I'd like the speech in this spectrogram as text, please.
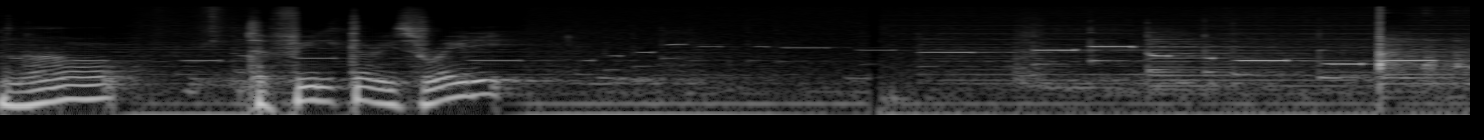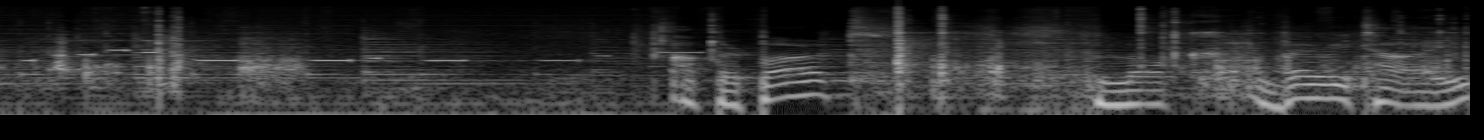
Now the filter is ready upper part. Lock very tight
